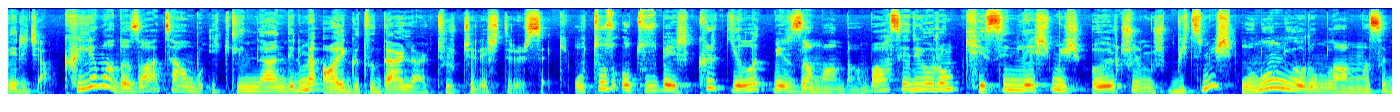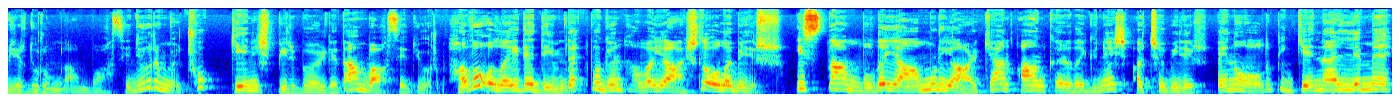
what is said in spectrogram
vereceğim. Klimada zaten bu iklimlendirme aygıtı derler Türkçeleştirirsek. 30-35-40 yıllık bir zamandan bahsediyorum. Kesinleşmiş, ölçülmüş, bitmiş onun yorumlanması bir durumdan bahsediyorum ve çok geniş bir bölgeden bahsediyorum. Hava olayı dediğimde bugün hava yağışlı olabilir. İstanbul'da yağmur yağarken Ankara'da güneş açabilir. E ne oldu? Bir genelleme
